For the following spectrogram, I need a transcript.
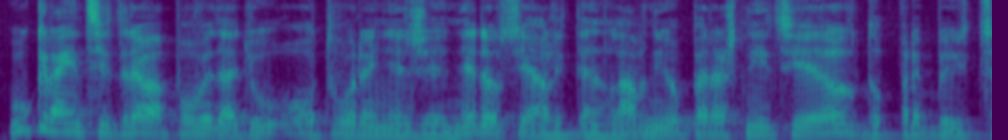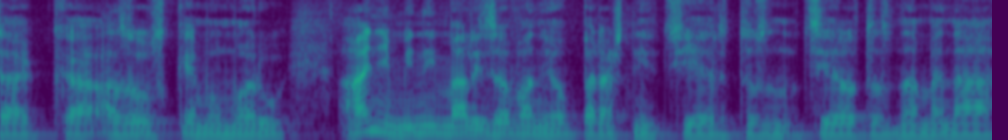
Ukrajinci treba povedať otvorene, že nedosiahli ten hlavný operačný cieľ do prebyť k Azovskému moru, ani minimalizovaný operačný cieľ, to, cieľ, to znamená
